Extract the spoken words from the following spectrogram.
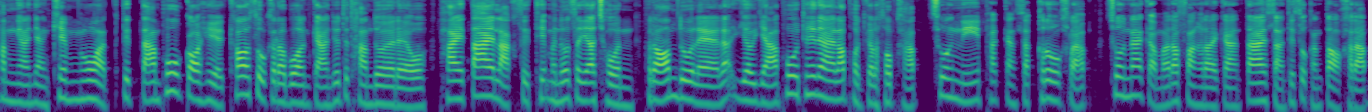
ทำงานอย่างเข้มงวด ติดตามผู้ก่อเหตุเข้าสู่กระบวนการยุติธรรมโดยเร็ว ภายใต้หลักสิทธิมนุษยชน พร้อมดูแลและเยียวยาผู้ที่ได้รับผลกระทบครับ ช่วงนี้พักกันสักครู่ครับ ช่วงหน้ากลับมารับฟังรายการใต้สันติสุขกันต่อครับ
